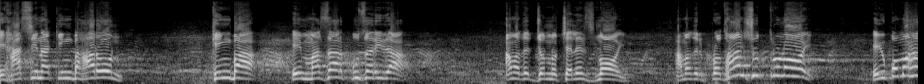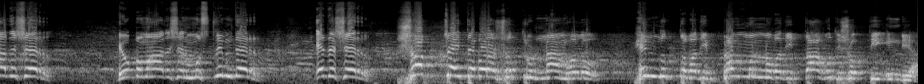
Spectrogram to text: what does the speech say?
এই হাসিনা কিংবা হারুন, কিংবা এই মাজার পূজারীরা আমাদের জন্য চ্যালেঞ্জ নয়, আমাদের প্রধান শত্রু নয়। এই উপমহাদেশের এই উপমহাদেশের মুসলিমদের এদেশের সবচাইতে বড় শত্রুর নাম হলো হিন্দুত্ববাদী, ব্রাহ্মণ্যবাদী, তাগুতি শক্তি ইন্ডিয়া।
